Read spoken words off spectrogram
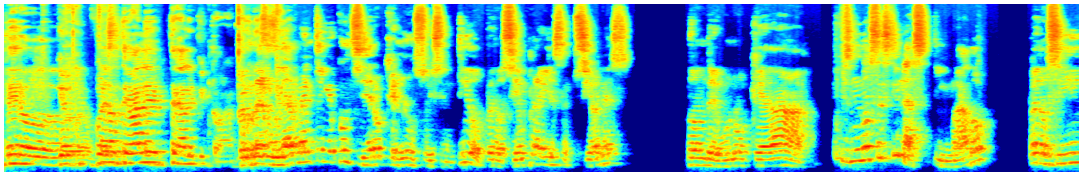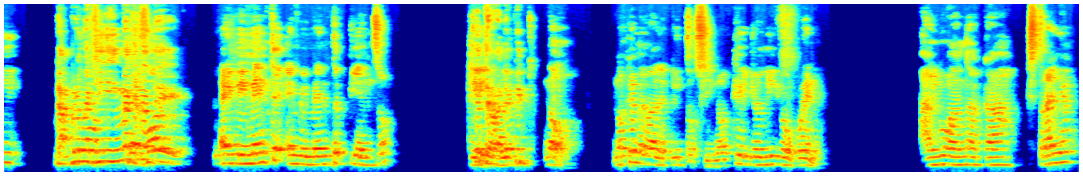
Pero, Yo, pues, pero te vale, te vale pito. ¿no? Pero Pero regularmente yo considero que no soy sentido, pero siempre hay excepciones donde uno queda pues no sé si lastimado, pero sí. No, pero imagínate, imagínate En mi mente, en mi mente pienso que que. te vale pito. No, no que me vale pito, sino que yo digo, bueno, algo anda acá extraño,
